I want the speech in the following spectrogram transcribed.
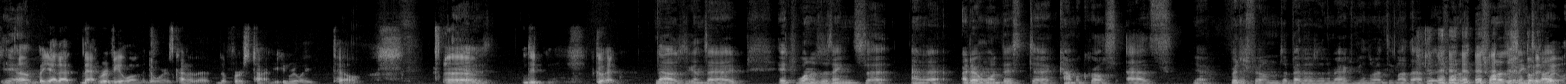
Yeah. Um, but yeah, that that reveal on the door is kind of the, the first time you can really tell. Um, Did go ahead. No, I was going to say, I, it's one of the things that, and uh, I don't want this to come across as, you know, British films are better than American films or anything like that. But it's one of the, it's one of the things that I.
